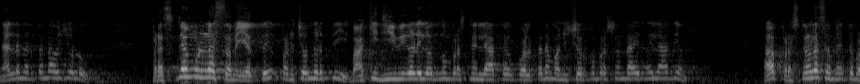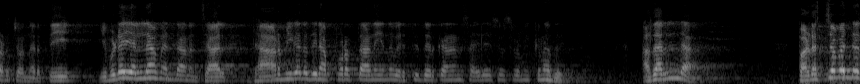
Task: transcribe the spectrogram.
നല്ല നിർത്തേണ്ട ആവശ്യമുള്ളൂ. പ്രശ്നമുള്ള സമയത്ത് പടച്ചോൻ നിർത്തി. ബാക്കി ജീവികളിൽ ഒന്നും പ്രശ്നമില്ലാത്ത പോലെ തന്നെ മനുഷ്യർക്കും പ്രശ്നം ഉണ്ടായിരുന്നില്ല ആദ്യം. ആ പ്രശ്നമുള്ള സമയത്ത് പഠിച്ചോ നിർത്തി. ഇവിടെയെല്ലാം എന്താണെന്ന് വെച്ചാൽ ധാർമ്മികത ഇതിനപ്പുറത്താണ് എന്ന് വരുത്തി തീർക്കാനാണ് ശൈലേശ്വർ ശ്രമിക്കുന്നത്. അതല്ല പഠിച്ചവന്റെ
